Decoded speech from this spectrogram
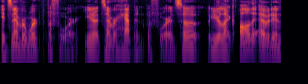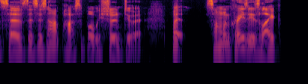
it's never worked before. You know, it's never happened before. And so you're like, all the evidence says this is not possible. We shouldn't do it. But someone crazy is like,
